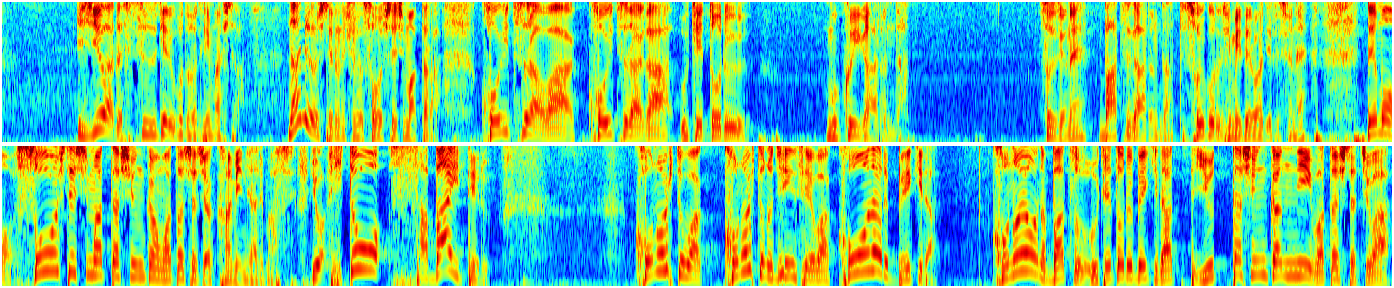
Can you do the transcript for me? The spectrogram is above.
意地悪し続けることができました。何をしてるんでしょうか？そうしてしまったら。こいつらはこいつらが受け取る報いがあるんだ。そうですよね。罰があるんだって。そういうことを決めてるわけですよね。でもそうしてしまった瞬間私たちは神になります。要は人を裁いてる。この人はこの人の人生はこうなるべきだ。このような罰を受け取るべきだって言った瞬間に私たちは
